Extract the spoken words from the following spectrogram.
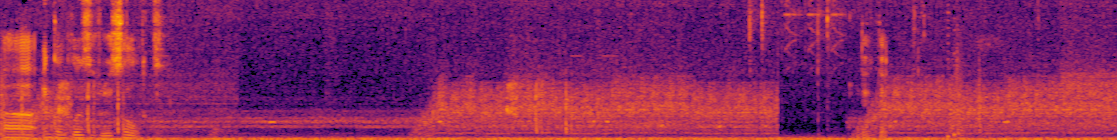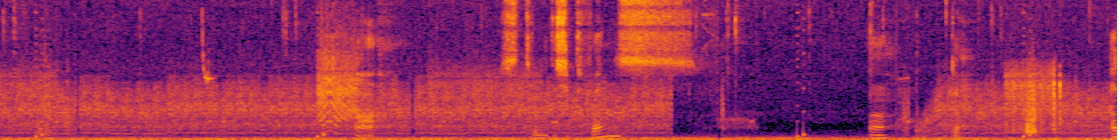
uh, inconclusive result. Uh, okay. I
